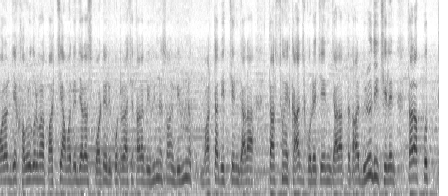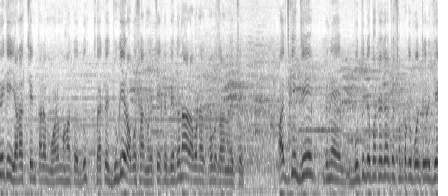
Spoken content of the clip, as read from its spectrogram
বলার যে খবরগুলো আমরা পাচ্ছি, আমাদের যারা স্পটের রিপোর্টার আছে, তারা বিভিন্ন সময় বিভিন্ন বার্তা দিচ্ছেন, যারা তার সঙ্গে কাজ করেছেন, যারা তার বিরোধী ছিলেন, তারা প্রত্যেকেই জানাচ্ছেন, তারা মর্মাহত, দুঃখ, একটা যুগের অবসান হয়েছে, একটা বেদনার অবসান হয়েছে। আজকে যে মানে বুদ্ধদেব ভট্টাচার্য সম্পর্কে বলতে গেলে যে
